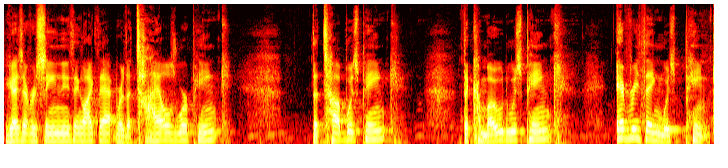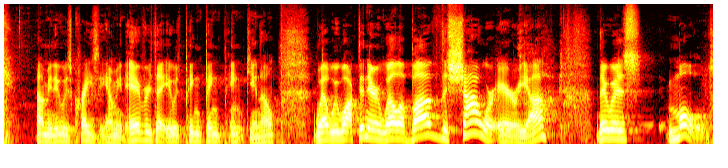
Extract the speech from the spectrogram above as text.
You guys ever seen anything like that where the tiles were pink, the tub was pink, the commode was pink, everything was pink. I mean, it was crazy. I mean, everything, it was pink, pink, pink, you know. Well, we walked in there, well, above the shower area, there was mold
